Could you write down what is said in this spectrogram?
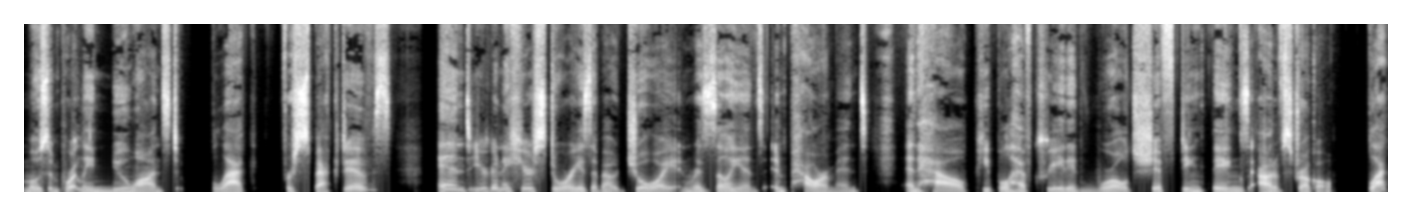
most importantly, nuanced Black perspectives. And you're going to hear stories about joy and resilience, empowerment, and how people have created world shifting things out of struggle. Black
